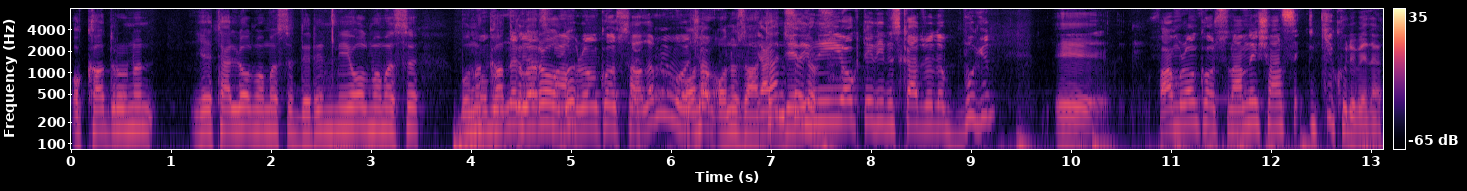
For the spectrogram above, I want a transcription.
o kadronun yeterli olmaması, derinliği olmaması bunun Ama katkıları oldu. Bronckhorst sağlamıyor mu Onu- hocam? onu zaten yani derinliği söylüyoruz. yok dediğiniz kadroda bugün e, Van Bronckhorst'un hamle şansı iki kulübeden.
